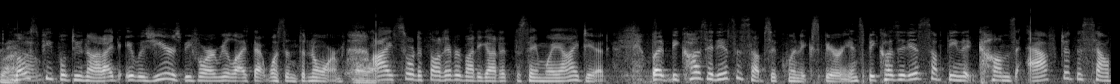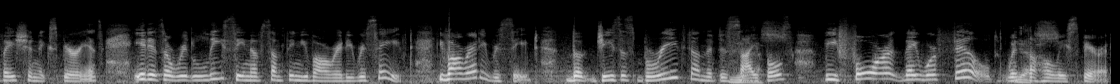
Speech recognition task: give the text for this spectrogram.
Right. Most people do not. I, it was years before I realized that wasn't the norm. Oh. I sort of thought everybody got it the same way I did. But because it is a subsequent experience, because it is something that comes after the salvation experience, it is a releasing of something you've already received. You've already received. The Jesus breathed on the disciples, yes. before they were filled with the Holy Spirit.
